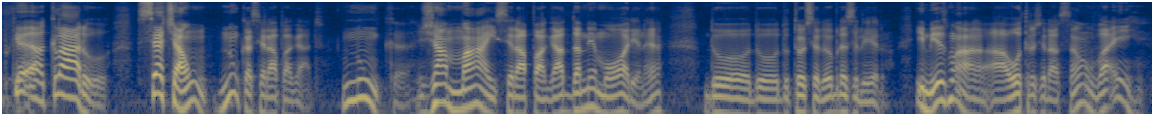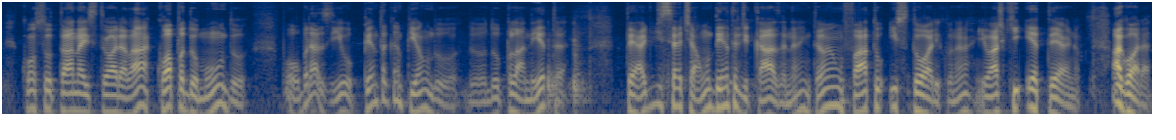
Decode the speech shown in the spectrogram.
Porque, ah, claro, 7 a 1 nunca será apagado nunca, jamais será apagado da memória né, do, do, do torcedor brasileiro. E mesmo a, a, outra geração vai consultar na história lá, Copa do Mundo. Pô, o Brasil, pentacampeão do, do, do planeta, perde de 7 a 1 dentro de casa, né? Então é um fato histórico, né? Eu acho que eterno. Agora,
